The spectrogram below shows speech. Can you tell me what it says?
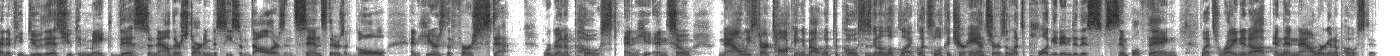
And if you do this, you can make this. So now they're starting to see some dollars and cents. There's a goal. And here's the first step we're going to post. And he and so now we start talking about what the post is going to look like. Let's look at your answers and let's plug it into this simple thing. Let's write it up and then now we're going to post it.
